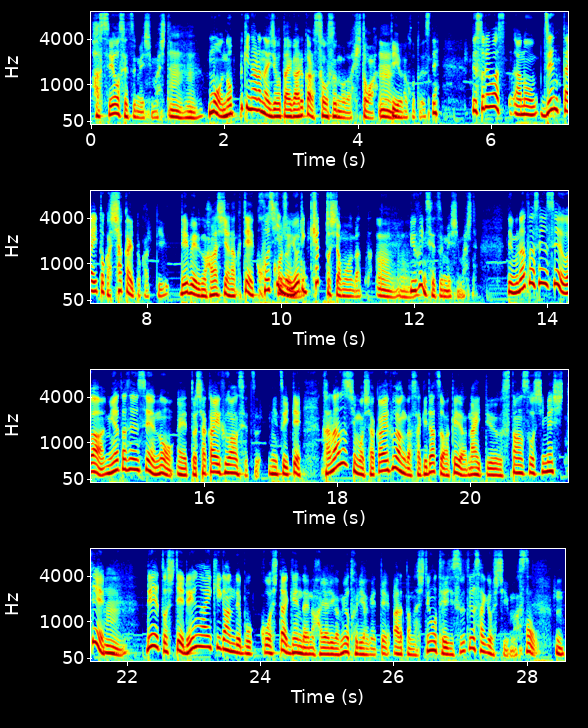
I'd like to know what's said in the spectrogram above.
発生を説明しました。うんうん。もうのっぴきならない状態があるからそうするのだ人は、うん。っていうようなことですね。でそれはあの全体とか社会とかっていうレベルの話じゃなくて個人のよりキュッとしたものだった。うんうん。というふうに説明しました。で村田先生は宮田先生の、えー、と社会不安説について必ずしも社会不安が先立つわけではないというスタンスを示して、うん。例として恋愛祈願で勃興した現代の流行り紙を取り上げて新たな視点を提示するという作業をしています。ほう。うん、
